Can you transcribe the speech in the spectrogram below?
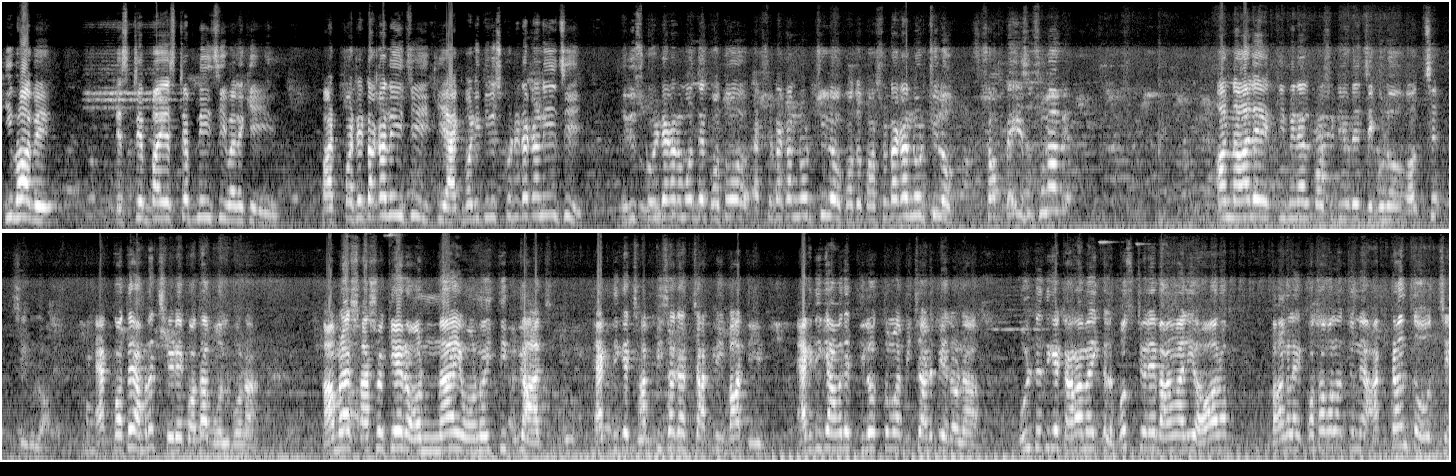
কীভাবে স্টেপ বাই স্টেপ নিয়েছি মানে কি পাট পাটে টাকা নিয়েছি, কি একবারই তিরিশ কোটি টাকা নিয়েছি, তিরিশ কোটি টাকার মধ্যে কত একশো টাকার নোট ছিল, কত পাঁচশো টাকার নোট ছিল, সবটাই এসে শোনাবে। আর নাহলে ক্রিমিনাল প্রসিডিউরে যেগুলো হচ্ছে, সেগুলো। এক কথায় আমরা ছেড়ে কথা বলব না। আমরা শাসকের অন্যায়, অনৈতিক কাজ, একদিকে ছাব্বিশ হাজার চাকরি বাতিল, একদিকে আমাদের তিলোত্তমা বিচার পেল না। উল্টো দিকে টারামাইকেল হোস্টেলে বাঙালি হওয়ার বাংলায় কথা বলার জন্য আক্রান্ত হচ্ছে।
